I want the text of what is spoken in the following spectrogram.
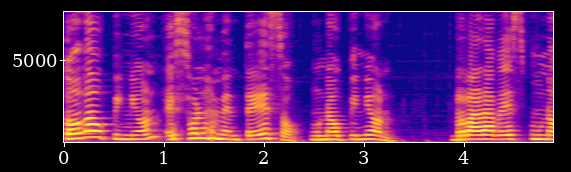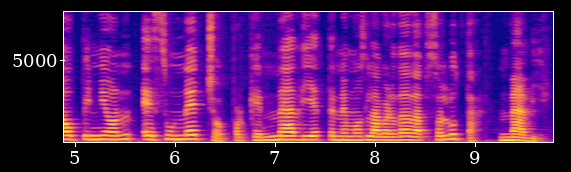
toda opinión es solamente eso, una opinión. Rara vez una opinión es un hecho, porque nadie tenemos la verdad absoluta, nadie.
